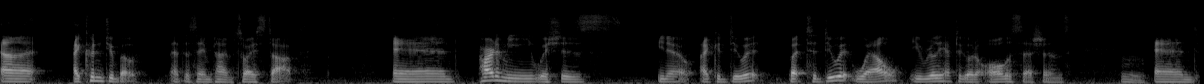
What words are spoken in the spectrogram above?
uh, i couldn't do both at the same time so i stopped and part of me wishes you know i could do it but to do it well you really have to go to all the sessions Mm. and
